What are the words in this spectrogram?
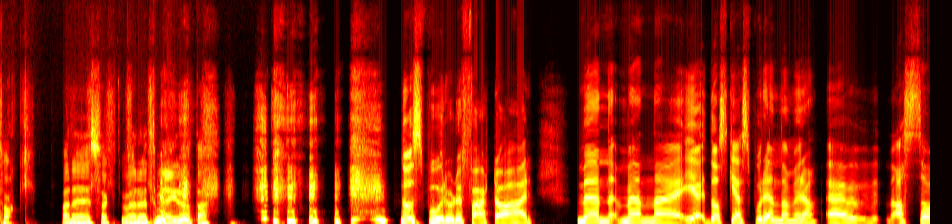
Takk. Var det, sagt, var det til meg, dette? Nå sporer du fælt av her. Men, men eh, da skal jeg spore enda mer av. Eh, altså,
